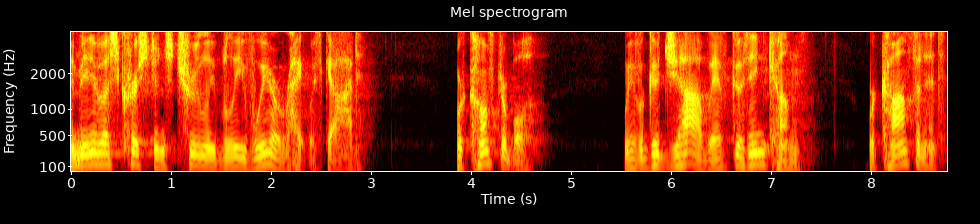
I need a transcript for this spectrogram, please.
And many of us Christians truly believe we are right with God. We're comfortable. We have a good job. We have good income. We're confident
